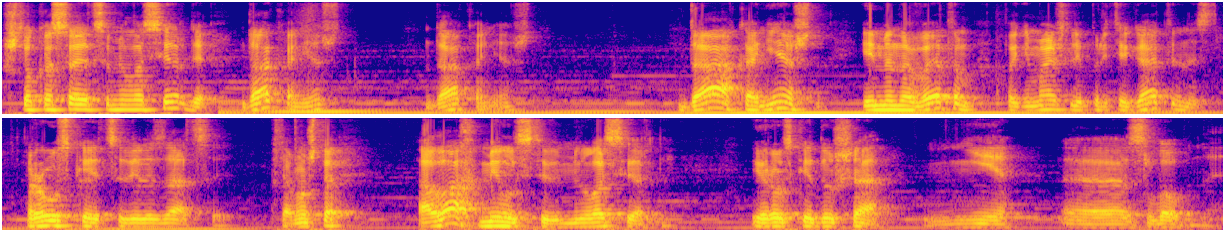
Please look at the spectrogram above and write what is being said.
Что касается милосердия, да, конечно. Да, конечно. Да, конечно. Именно в этом, понимаешь ли, притягательность русской цивилизации. Потому что Аллах милостивый, милосердный, и русская душа не э, злобная.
